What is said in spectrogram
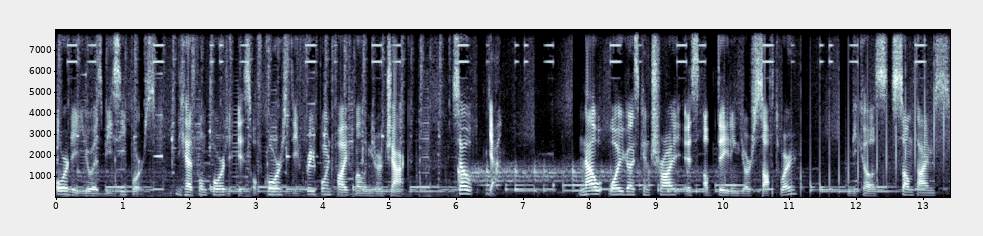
or the USB-C ports. The headphone port is of course the 3.5mm jack. So yeah. Now what you guys can try is updating your software because sometimes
